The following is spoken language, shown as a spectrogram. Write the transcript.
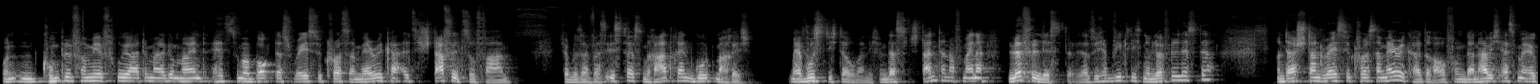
Und ein Kumpel von mir früher hatte mal gemeint, hättest du mal Bock, das Race Across America als Staffel zu fahren? Ich habe gesagt, was ist das? Ein Radrennen? Gut, mache ich. Mehr wusste ich darüber nicht. Und das stand dann auf meiner Löffelliste. Also ich habe wirklich eine Löffelliste und da stand Race Across America drauf. Und dann habe ich erstmal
